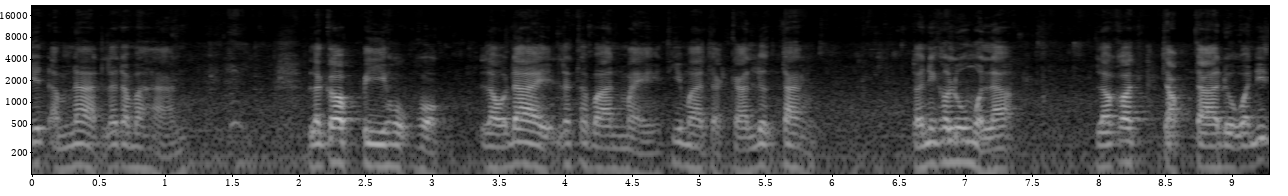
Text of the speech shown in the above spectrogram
ยึดอำนาจรัฐประหาร แล้วก็ปี 66 เราได้รัฐบาลใหม่ที่มาจากการเลือกตั้ง ตอนนี้เขารู้หมดแล้ว แล้วก็จับตาดูวันที่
